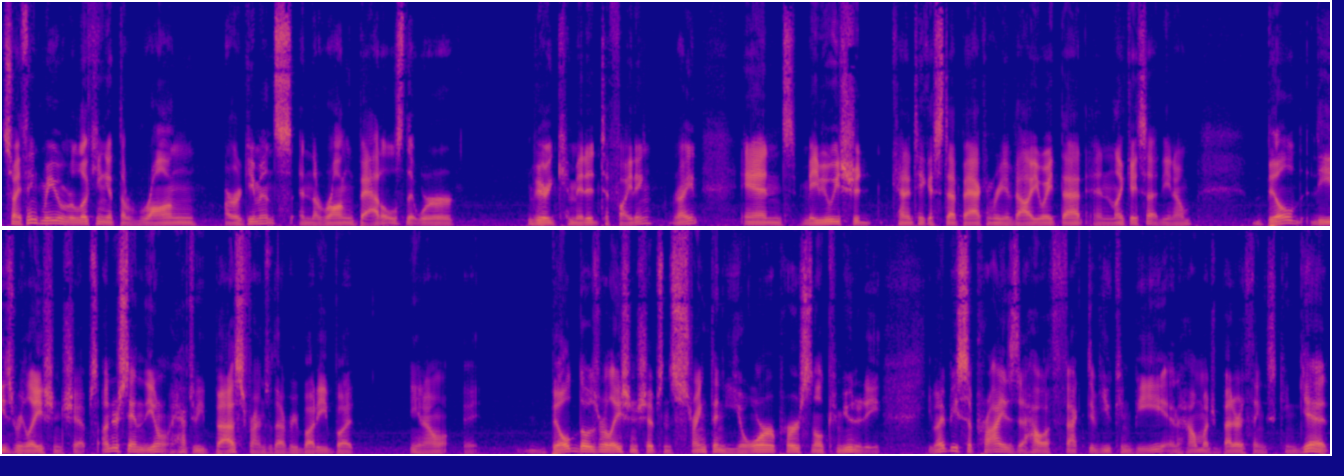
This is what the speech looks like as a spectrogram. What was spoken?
So i think maybe we're looking at the wrong arguments and the wrong battles that we're very committed to fighting, right? And maybe we should kind of take a step back and reevaluate that. And like I said, you know, build these relationships. Understand that you don't have to be best friends with everybody, but you know, eh, build those relationships and strengthen your personal community. You might be surprised at how effective you can be and how much better things can get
